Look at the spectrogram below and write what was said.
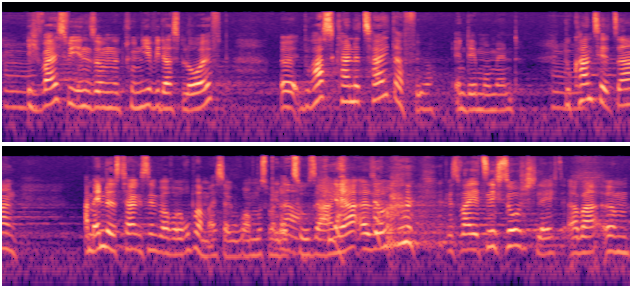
Mhm. Ich weiß, wie in so einem Turnier wie das läuft. Äh, du hast keine Zeit dafür in dem Moment. Mhm. Du kannst jetzt sagen, am Ende des Tages sind wir auch Europameister geworden, muss man genau. dazu sagen. Ja. ja also es war jetzt nicht so schlecht, aber ähm,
